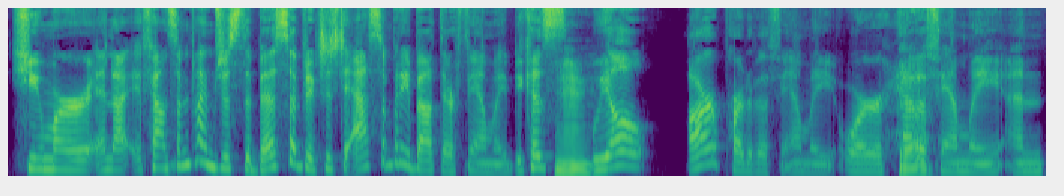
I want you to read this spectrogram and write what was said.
humor, and I found sometimes just the best subject is to ask somebody about their family because Mhm. we all are part of a family or have Yeah. a family, and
